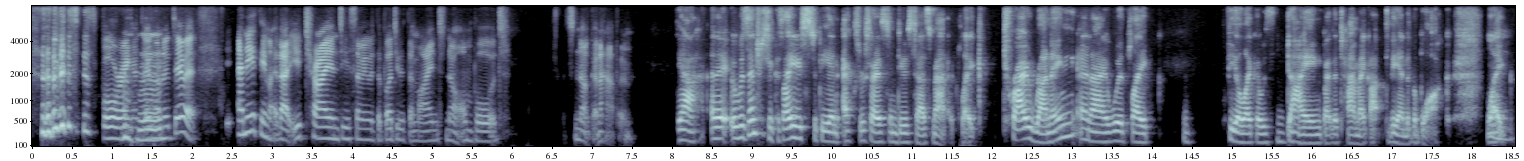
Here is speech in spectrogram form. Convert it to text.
this is boring. Mm-hmm. I don't mm-hmm. want to do it anything like that, you try and do something with the body, with the mind not on board. It's not going to happen. Yeah. And it, it was interesting because I used to be an exercise induced asthmatic. Like, try running, and I would like feel like I was dying by the time I got to the end of the block. Like, mm.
